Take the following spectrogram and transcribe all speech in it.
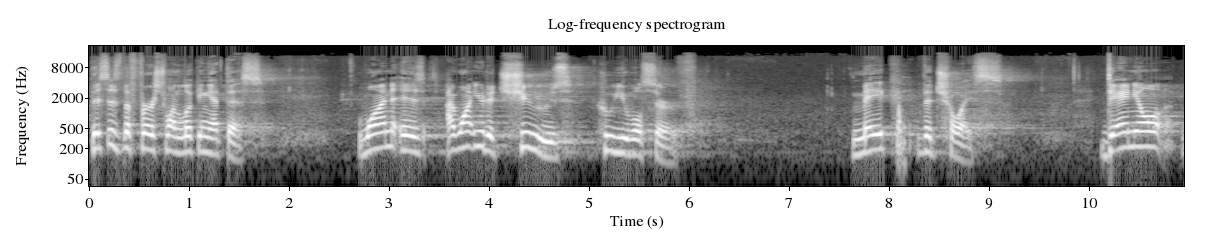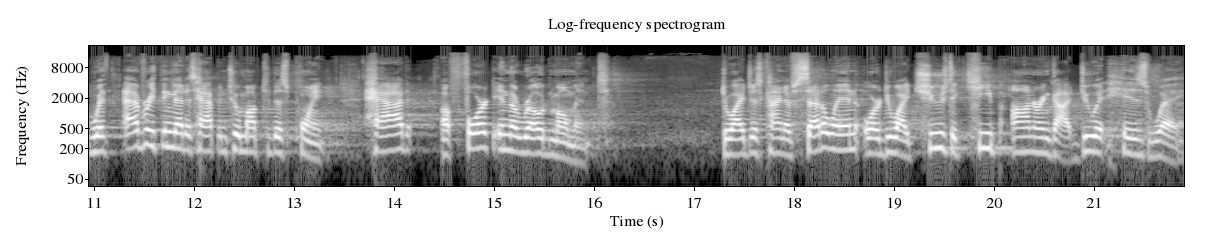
This is the first one looking at this. One is I want you to choose who you will serve, make the choice. Daniel, with everything that has happened to him up to this point, had a fork in the road moment. Do I just kind of settle in or do I choose to keep honoring God? Do it His way.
